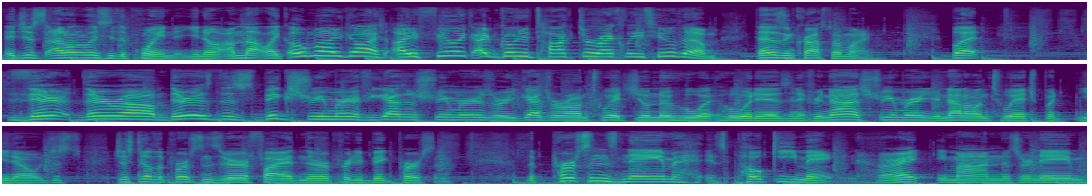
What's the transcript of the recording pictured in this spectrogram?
It just I don't really see the point in it. You know, I'm not like, "Oh my gosh, I feel like I'm going to talk directly to them." That doesn't cross my mind. But there there um there is this big streamer. If you guys are streamers or you guys are on twitch you'll know who who it is. And if you're not a streamer you're not on twitch but you know just just know the person's verified and they're a pretty big person. The person's name is pokimane all right? Imane is her name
